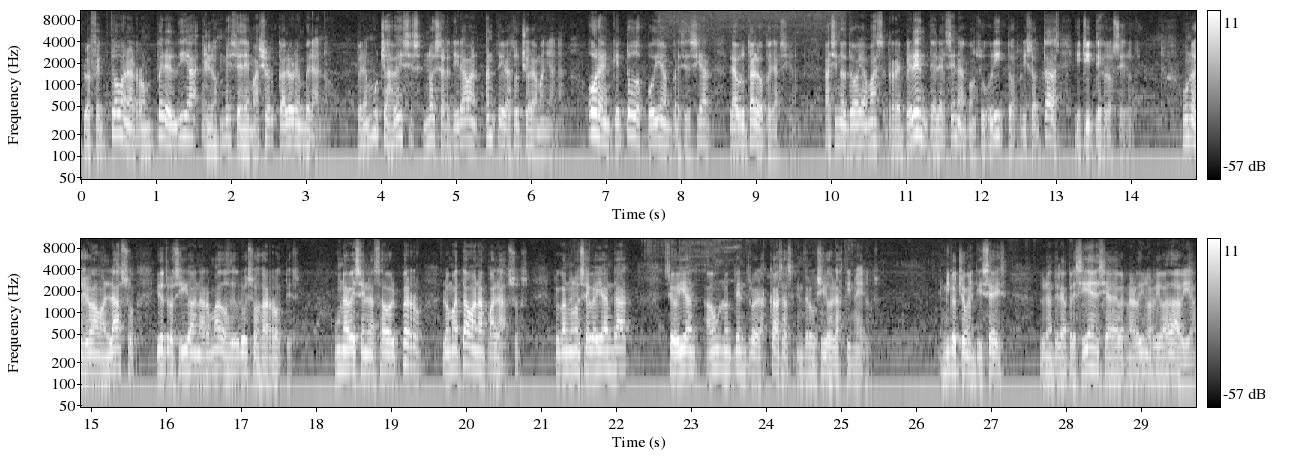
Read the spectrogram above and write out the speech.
Lo efectuaban al romper el día en los meses de mayor calor en verano pero muchas veces no se retiraban antes de las 8 de la mañana, hora en que todos podían presenciar la brutal operación, haciendo todavía más repelente la escena con sus gritos, risotadas y chistes groseros. Unos llevaban lazo y otros iban armados de gruesos garrotes. Una vez enlazado el perro, lo mataban a palazos, que cuando no se veía andar, se oían aún dentro de las casas entre aullidos lastimeros. En 1826, durante la presidencia de Bernardino Rivadavia,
